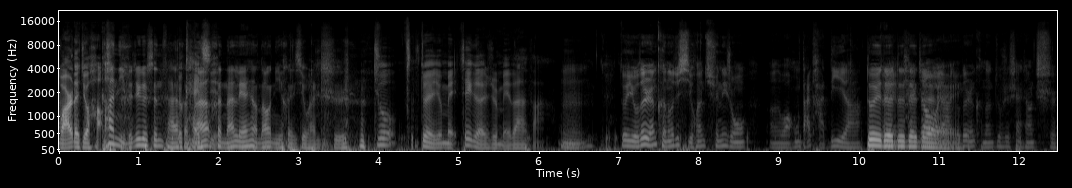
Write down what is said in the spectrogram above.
玩的就好。看你的这个身材很难很难联想到你很喜欢吃。就对，就没这个是没办法。嗯，对，有的人可能就喜欢去那种嗯、呃网红打卡地啊，对对对对对拍照呀。对有的人可能就是擅长吃。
